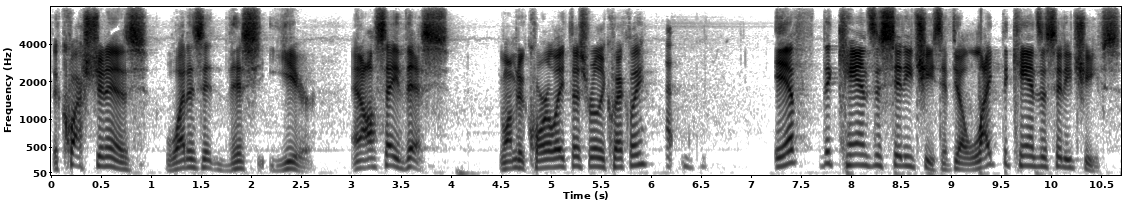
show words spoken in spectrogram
The question is, what is it this year? And I'll say this. You want me to correlate this really quickly? Uh, If the Kansas City Chiefs, if you like the Kansas City Chiefs,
